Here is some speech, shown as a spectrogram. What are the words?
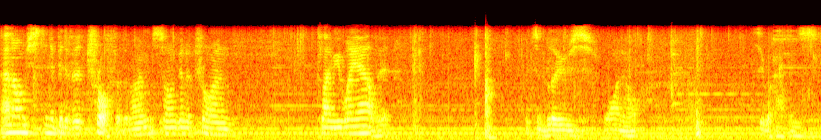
And I'm just in a bit of a trough at the moment, so I'm going to try and play my way out of it. With some blues, why not? See what happens.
